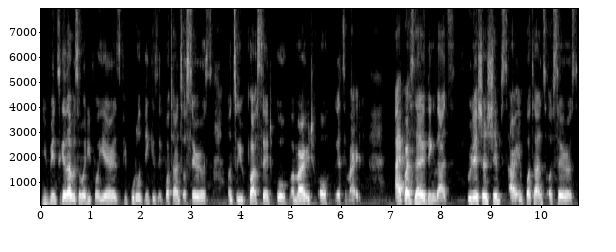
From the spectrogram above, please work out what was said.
you've been together with somebody for years, people don't think it's important or serious until you have said, "Oh, I'm married," or "Getting married." I personally think that relationships are important or serious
